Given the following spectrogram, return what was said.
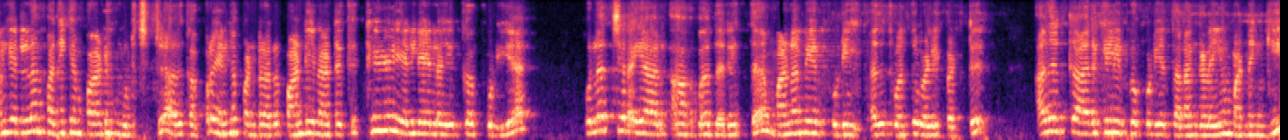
அங்க எல்லாம் பதிகம் பாடி முடிச்சுட்டு அதுக்கப்புறம் என்ன பண்றாரு? பாண்டிய நாட்டுக்கு கீழ் எல்லையில இருக்கக்கூடிய குலச்சிறையால் அவதரித்த மணமேற்குடி அதுக்கு வந்து வழிபட்டு அதற்கு அருகில் இருக்கக்கூடிய தலங்களையும் வணங்கி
